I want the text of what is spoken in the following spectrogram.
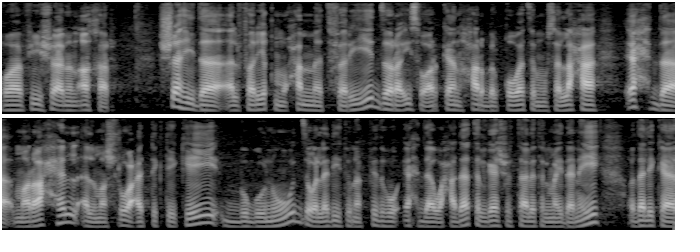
وفي شأن آخر. شهد الفريق محمد فريد رئيس أركان حرب القوات المسلحة إحدى مراحل المشروع التكتيكي بجنود والذي تنفذه إحدى وحدات الجيش الثالث الميداني وذلك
